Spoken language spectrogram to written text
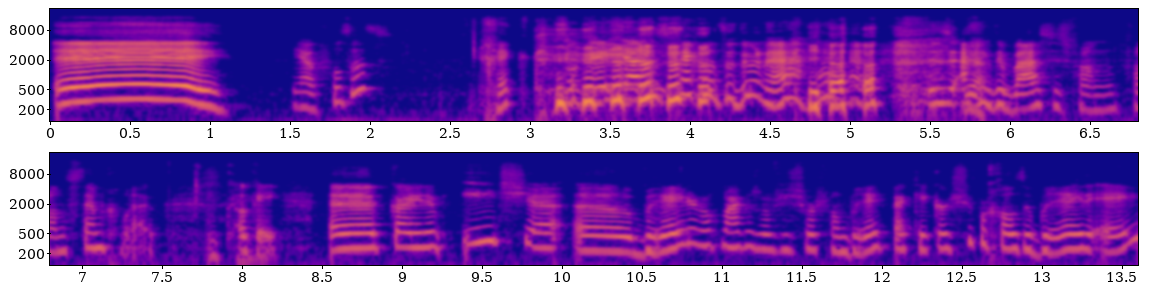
Hey! Ja, voelt het? Gek. Oké, ja, dat is gek om te doen, hè? Dit is eigenlijk de basis van, van stemgebruik. Oké. Eh, kan je hem ietsje eh, breder nog maken, alsof je een soort van breedbekkikker, super grote brede E.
